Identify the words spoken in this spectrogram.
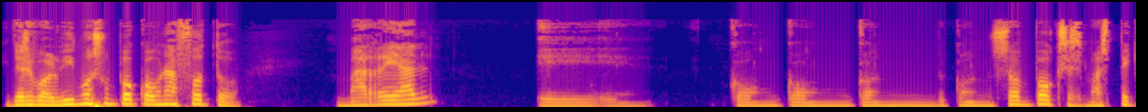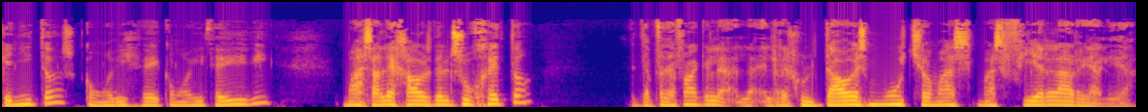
Entonces volvimos un poco a una foto más real, eh, con, con, con, con softboxes más pequeñitos, como dice, como dice Didi, más alejados del sujeto, de tal forma que la- el resultado es mucho más, más fiel a la realidad.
